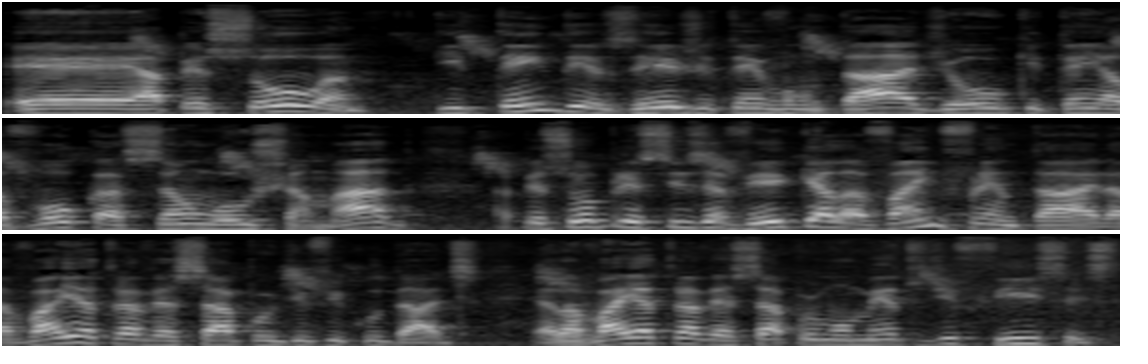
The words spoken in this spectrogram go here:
é, a pessoa que tem desejo e tem vontade, ou que tem a vocação ou chamado, a pessoa precisa ver que ela vai enfrentar, ela vai atravessar por dificuldades, ela vai atravessar por momentos difíceis.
